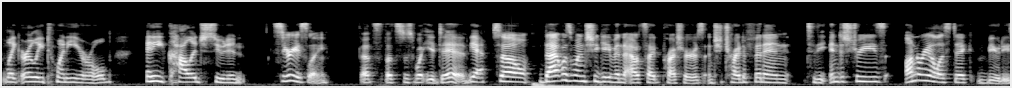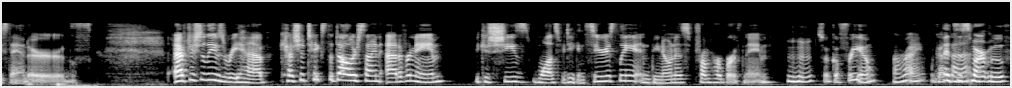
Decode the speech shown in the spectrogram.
like early 20 year old, any college student. Seriously. That's that's just what you did. Yeah. So that was when she gave in to outside pressures and she tried to fit in to the industry's unrealistic beauty standards. After she leaves rehab, Kesha takes the dollar sign out of her name because she wants to be taken seriously and be known as from her birth name. hmm So good for you. All right, we got It's that. a smart move.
